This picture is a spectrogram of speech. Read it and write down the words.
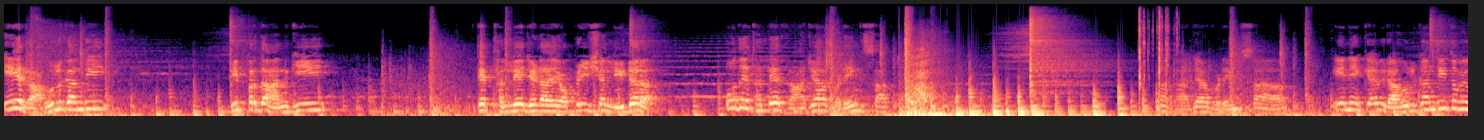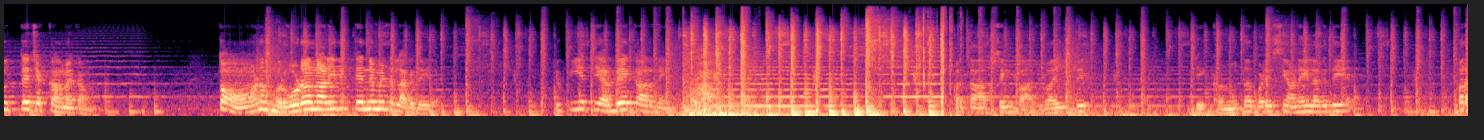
ਇਹ ਰਾਹੁਲ ਗਾਂਧੀ ਦੀ ਪ੍ਰਧਾਨਗੀ ਦੇ ਥੱਲੇ ਜਿਹੜਾ ਇਹ ਆਪਰੇਸ਼ਨ ਲੀਡਰ ਆ, ਉਹਦੇ ਥੱਲੇ ਰਾਜਾ ਵੜਿੰਗ ਸਾਹਿਬ। ਰਾਜਾ ਵੜਿੰਗ ਸਾਹਿਬ, ਇਹਨੇ ਕਿਹਾ ਵੀ ਰਾਹੁਲ ਗਾਂਧੀ ਤੋਂ ਵੀ ਉੱਤੇ ਚੱਕਾ ਮੈਂ ਕੰਮ। ਧੌਣ ਮਰੋੜਨ ਵਾਲੀ ਵੀ 3 ਮਿੰਟ ਲੱਗਦੇ ਆ, ਕਿਉਂਕਿ ਇਹ ਤਜਰਬੇਕਾਰ ਨੇ। ਪ੍ਰਤਾਪ ਸਿੰਘ ਬਾਜਵਾ ਜੀ ਤੇ ਦੇਖਣ ਨੂੰ ਤਾਂ ਬੜੇ ਸਿਆਣੇ ਲੱਗਦੇ ਆ। ਪਰ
